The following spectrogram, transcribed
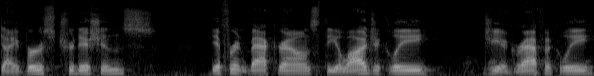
diverse traditions, different backgrounds theologically, geographically.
